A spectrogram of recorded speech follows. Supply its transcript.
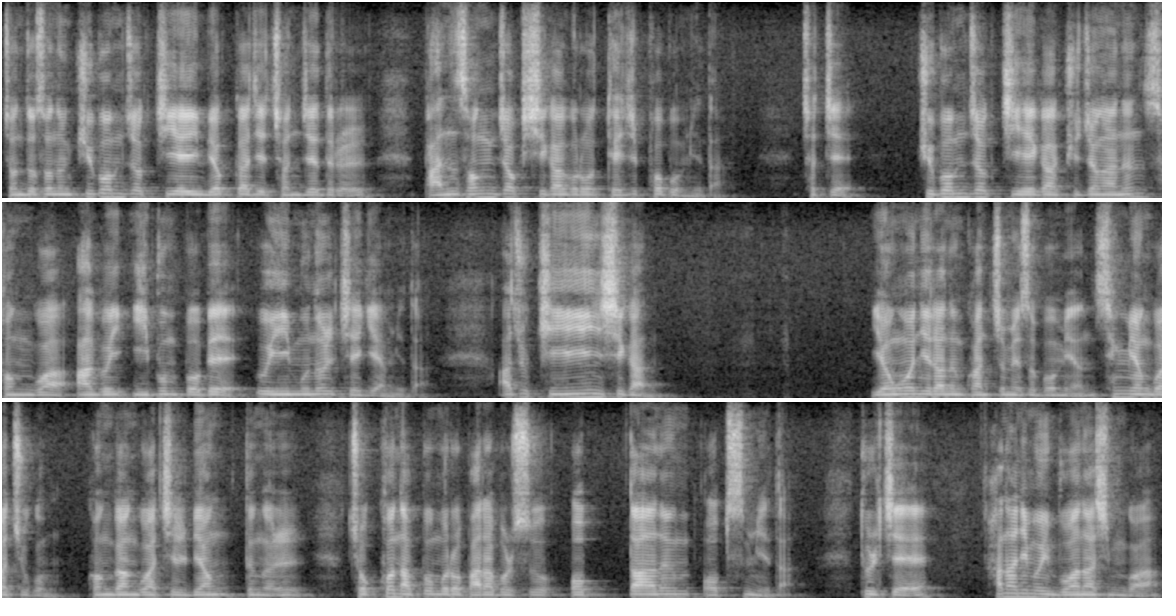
전도서는 규범적 지혜의 몇 가지 전제들을 반성적 시각으로 되짚어 봅니다. 첫째, 규범적 지혜가 규정하는 성과 악의 이분법에 의문을 제기합니다. 아주 긴 시간 영원이라는 관점에서 보면 생명과 죽음, 건강과 질병 등을 좋고 나쁨으로 바라볼 수 없다는 없습니다. 둘째, 하나님의 무한하심과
